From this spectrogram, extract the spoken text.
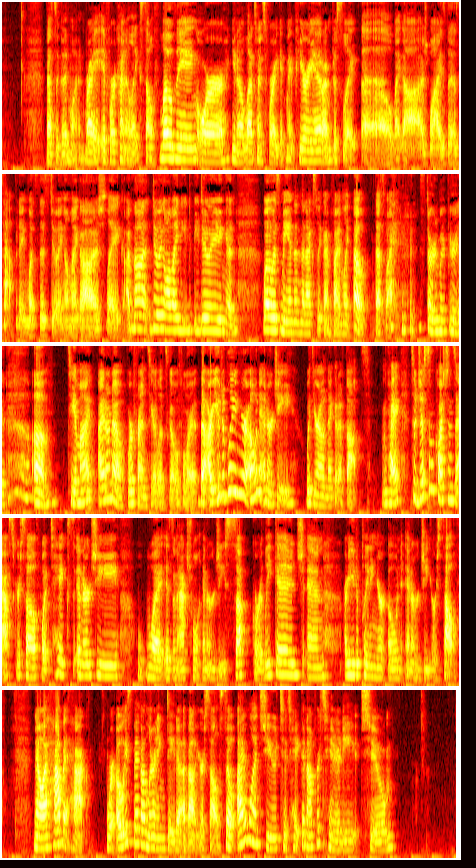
that's a good one, right? If we're kind of like self loathing, or, you know, a lot of times before I get my period, I'm just like, oh my gosh, why is this happening? What's this doing? Oh my gosh, like I'm not doing all I need to be doing. And woe is me. And then the next week I'm fine, like, oh, that's why I started my period. Um, TMI? I don't know. We're friends here. Let's go for it. But are you depleting your own energy with your own negative thoughts? Okay. So just some questions to ask yourself what takes energy? what is an actual energy suck or leakage, and are you depleting your own energy yourself? Now, a habit hack. We're always big on learning data about yourself. So, I want you to take an opportunity to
